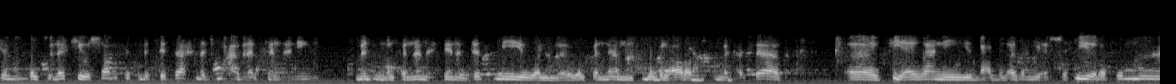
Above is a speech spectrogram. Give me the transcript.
كما قلت لك وشارك في الافتتاح مجموعة من الفنانين منهم الفنان حسين الجسمي والفنان محبوب العرب محمد عساف آه، في أغاني بعض الأغاني الشهيرة ثم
